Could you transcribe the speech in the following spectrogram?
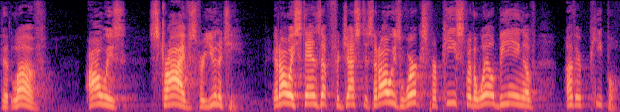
that love always strives for unity. It always stands up for justice. It always works for peace, for the well being of other people.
